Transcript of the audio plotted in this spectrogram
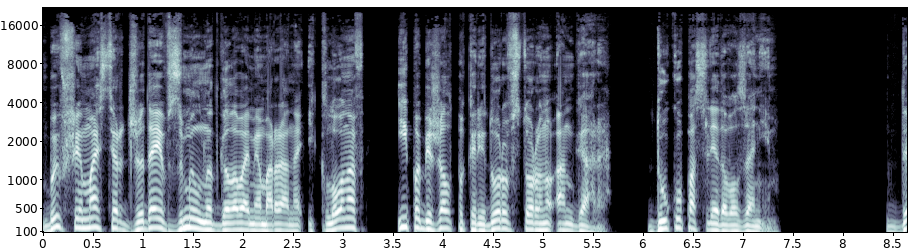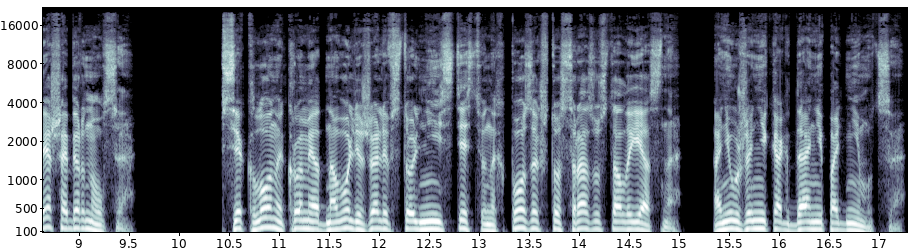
бывший мастер-джедай взмыл над головами Марана и клонов и побежал по коридору в сторону ангара. Дуку последовал за ним. Дэш обернулся. Все клоны, кроме одного, лежали в столь неестественных позах, что сразу стало ясно. Они уже никогда не поднимутся.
